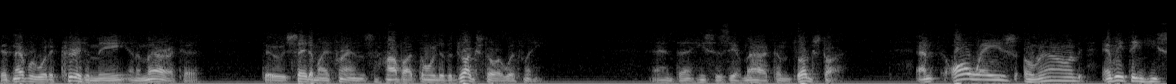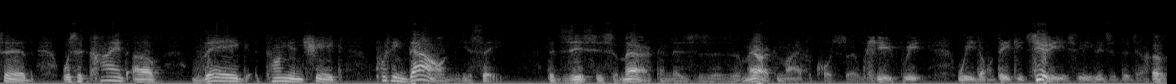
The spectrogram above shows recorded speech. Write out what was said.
It never would occur to me in America to say to my friends, "How about going to the drugstore with me?" And uh, he says, "The American drugstore." And always around everything he said was a kind of vague, tongue-in-cheek putting down. You see that this is American. This is American life. Of course, uh, we we we don't take it seriously. It's, it's, a,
